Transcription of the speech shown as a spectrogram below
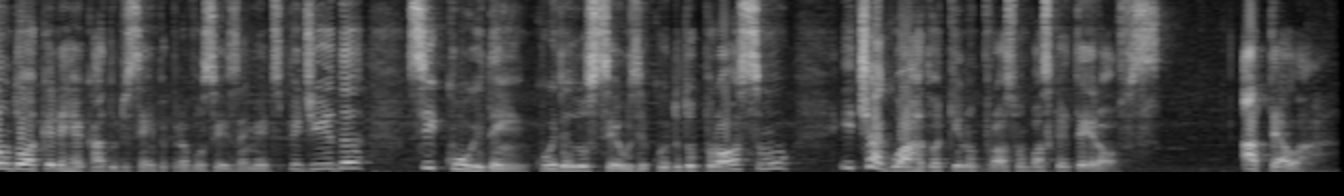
Então dou aquele recado de sempre para vocês na minha despedida. Se cuidem, cuidem dos seus e cuidem do próximo. E te aguardo aqui no próximo Basqueteiro Office. Até lá!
